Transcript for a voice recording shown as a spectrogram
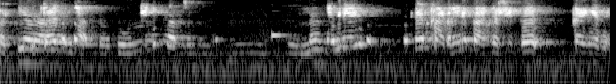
സത്യമാണെന്ന് തോന്നുന്നു. പാർട്ണർഷിപ്പ് കഴിഞ്ഞത്.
